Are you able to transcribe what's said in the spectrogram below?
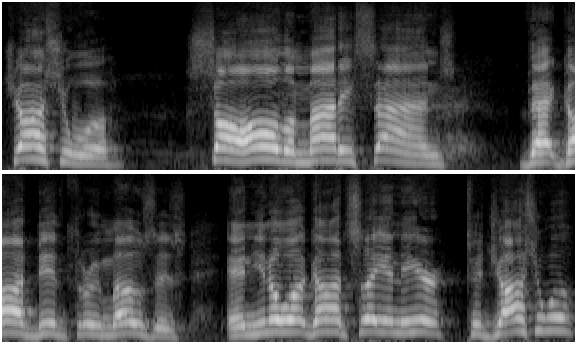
Joshua saw all the mighty signs that God did through Moses. And you know what God's saying here to Joshua?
